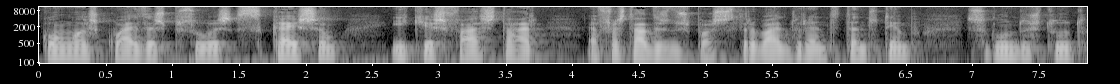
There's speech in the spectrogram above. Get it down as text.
com as quais as pessoas se queixam e que as faz estar afastadas dos postos de trabalho durante tanto tempo, segundo o estudo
